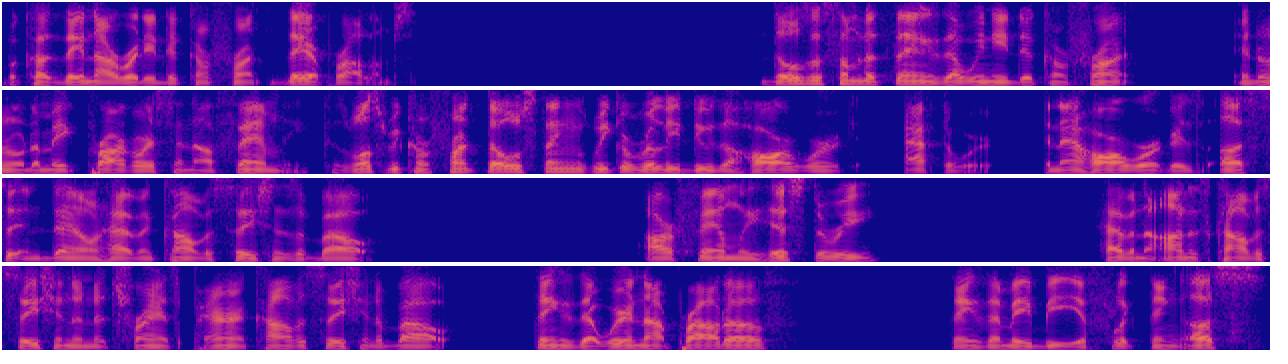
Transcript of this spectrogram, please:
because they're not ready to confront their problems. Those are some of the things that we need to confront in order to make progress in our family. Because once we confront those things, we can really do the hard work afterward. And that hard work is us sitting down, having conversations about our family history, having an honest conversation and a transparent conversation about things that we're not proud of, things that may be afflicting us.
